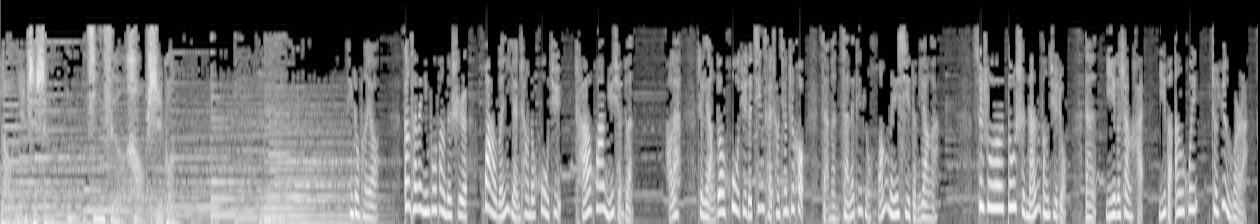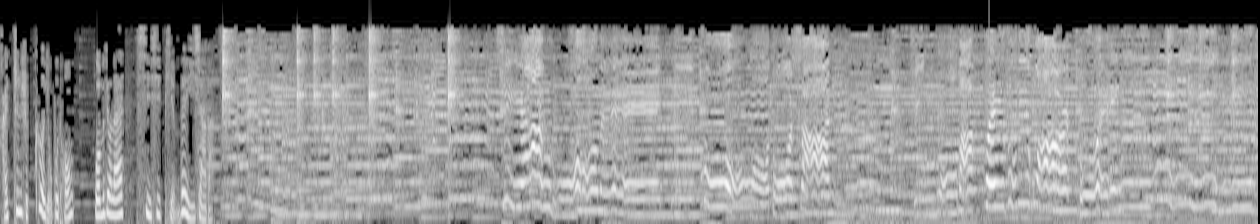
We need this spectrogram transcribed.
老年之声，金色好时光。听众朋友，刚才为您播放的是华文演唱的沪剧《茶花女》选段。好了，这两段沪剧的精彩唱腔之后，咱们再来听听黄梅戏怎么样啊？虽说都是南方剧种，但一个上海，一个安徽，这韵味啊，还真是各有不同。我们就来细细品味一下吧。香罗梅，你莫多山，听我把肺腑的话儿对你谈。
